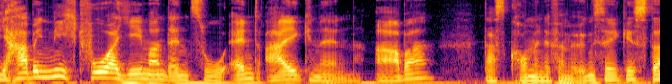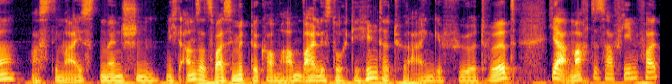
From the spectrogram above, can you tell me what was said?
Wir haben nicht vor, jemanden zu enteignen, aber das kommende Vermögensregister, was die meisten Menschen nicht ansatzweise mitbekommen haben, weil es durch die Hintertür eingeführt wird, ja, macht es auf jeden Fall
